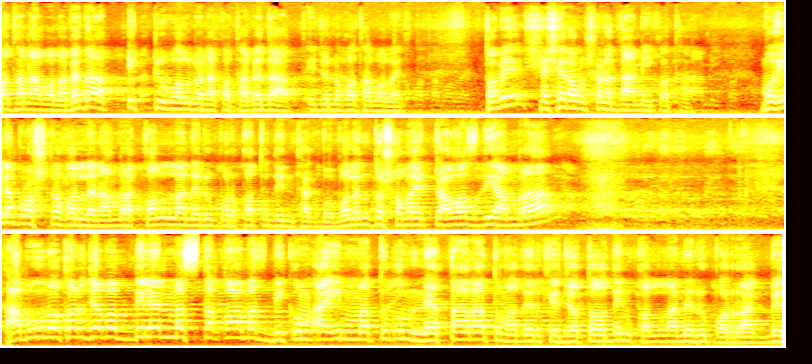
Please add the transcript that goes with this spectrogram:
কথা না বলা, বেদাত, একটু বলবে না কথা, বেদাত, এই জন্য কথা বলাই তবে শেষের অংশটা দামি কথা। মহিলা প্রশ্ন করলেন, আমরা কল্যাণের উপর কতদিন থাকব? বলেন তো সবাই একটু আওয়াজ দিয়ে, আমরা আবু বকর জবাব দিলেন, মাস্তাকামাত বিকুম আইম্মাতুকুম নেতারা তোমাদেরকে যতদিন কল্যাণের উপর রাখবে,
